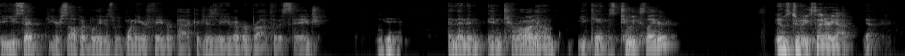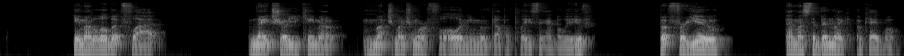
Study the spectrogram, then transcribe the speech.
you said yourself, I believe, is one of your favorite packages that you've ever brought to the stage. Mm-hmm. And then in, in Toronto, you came, was two weeks later? It was two weeks later, yeah. Yeah. Came out a little bit flat. Night show, you came out much, much more full and you moved up a placing, I believe. But for you, that must have been like, okay, well,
